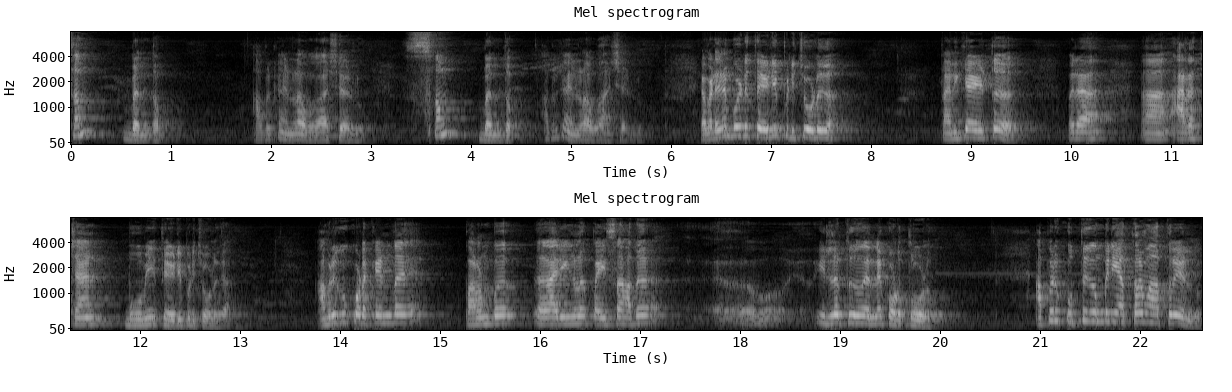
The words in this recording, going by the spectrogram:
സംബന്ധം. അവർക്ക് അതിനുള്ള അവകാശമേ ഉള്ളൂ. സംബന്ധം. അവർക്ക് അതിനുള്ള അവകാശമേ ഉള്ളൂ. എവിടെയും പോയിട്ട് തേടി പിടിച്ചോടുക. തനിക്കായിട്ട് ഒരു അരച്ചാൻ ഭൂമി തേടി പിടിച്ചോളുക അവർക്ക് കൊടുക്കേണ്ട പറമ്പ് കാര്യങ്ങൾ പൈസ അത് ഇല്ലത്ത് തന്നെ കൊടുത്തോളും. അപ്പോൾ ഒരു കുത്തു കമ്പനി അത്ര മാത്രമേ ഉള്ളൂ.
